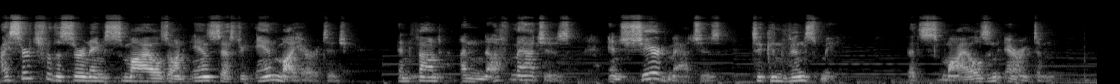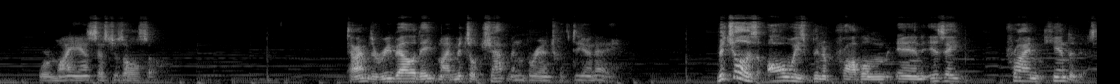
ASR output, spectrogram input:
I searched for the surname Smiles on Ancestry and MyHeritage and found enough matches and shared matches to convince me that Smiles and Arrington were my ancestors also. Time to revalidate my Mitchell Chapman branch with DNA. Mitchell has always been a problem and is a prime candidate.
